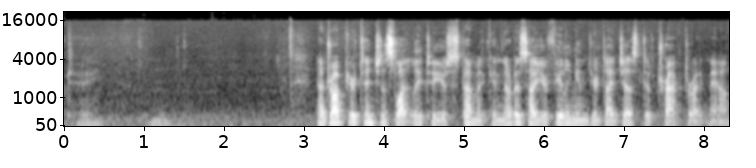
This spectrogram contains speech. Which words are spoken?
Okay. Hmm. Now drop your attention slightly to your stomach and notice how you're feeling in your digestive tract right now.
